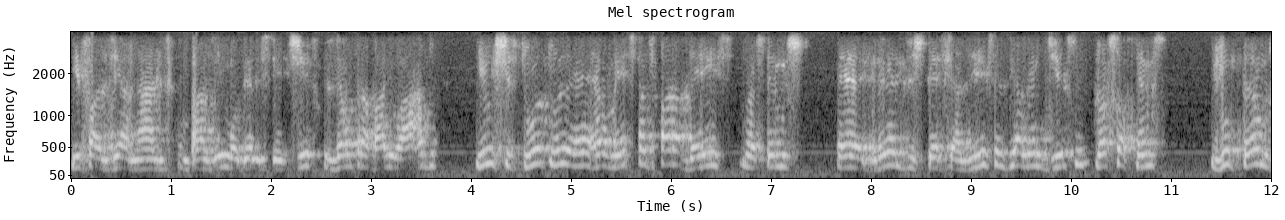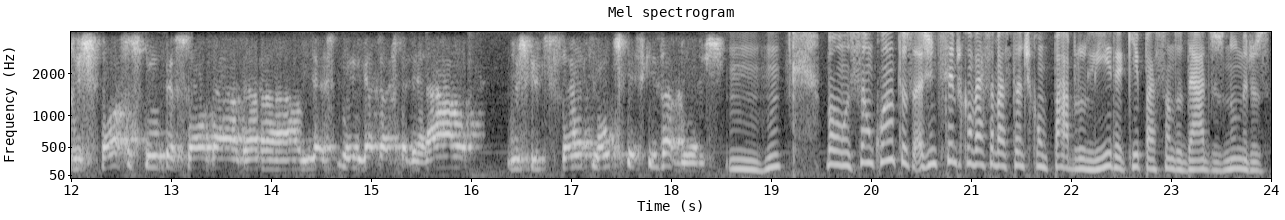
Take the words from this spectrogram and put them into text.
e fazer análise com base em modelos científicos é um trabalho árduo e o Instituto é, realmente está de parabéns. Nós temos é, grandes especialistas e, além disso, nós só temos, juntamos esforços com o pessoal da, da Universidade Federal, do Espírito Santo e outros pesquisadores. Uhum. Bom, são quantos? A gente sempre conversa bastante com o Pablo Lira aqui, passando dados, números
